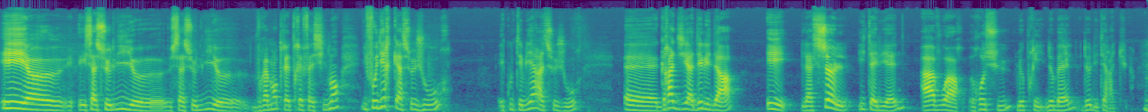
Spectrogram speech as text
Et, et, ça se lit, ça se lit vraiment très, très facilement. Il faut dire qu'à ce jour, écoutez bien, à ce jour, Grazia Deleda est la seule italienne à avoir reçu le prix Nobel de littérature. Mm.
